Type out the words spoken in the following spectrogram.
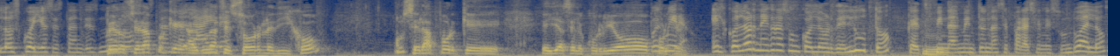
los cuellos están desnudos. Pero ¿será porque al algún aire. asesor le dijo? ¿O será porque ella se le ocurrió? Pues porque... mira, el color negro es un color de luto, que Mm. finalmente una separación es un duelo.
